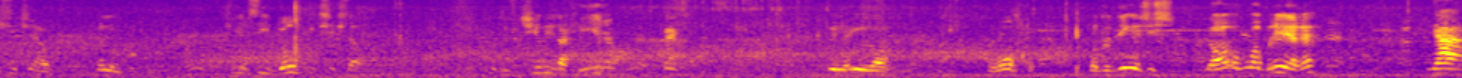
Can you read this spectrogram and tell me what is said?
XXL. Film. GSC Dom XXL. Het verschil is dat je hier, kijk, kunnen ingaan. Hoogte. Want het ding is, is ja, ook wat breder hè. Ja,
